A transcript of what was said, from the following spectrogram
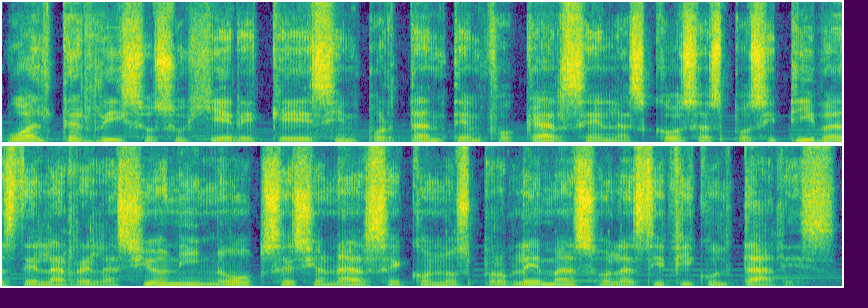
Walter Rizzo sugiere que es importante enfocarse en las cosas positivas de la relación y no obsesionarse con los problemas o las dificultades.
